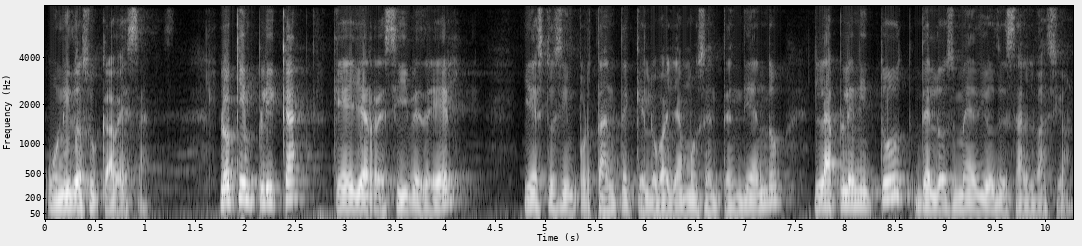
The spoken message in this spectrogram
unido a su cabeza lo que implica que ella recibe de Él, y esto es importante que lo vayamos entendiendo, la plenitud de los medios de salvación.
